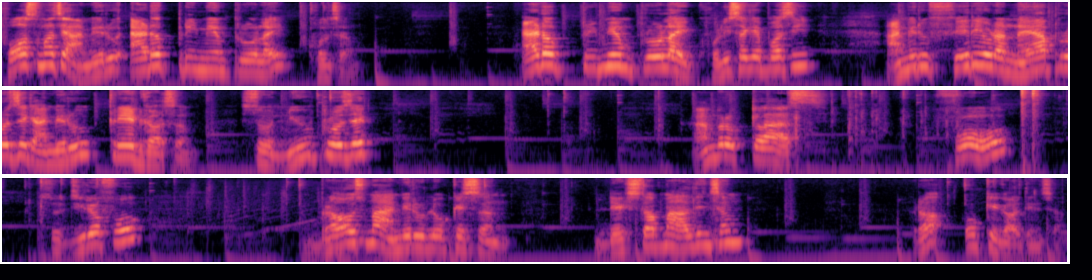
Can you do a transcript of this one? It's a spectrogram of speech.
फर्स्टमा चाहिँ हामीहरू एडोब प्रिमियम प्रोलाई खोल्छौँ। एडोब प्रिमियम प्रोलाई खोलिसकेपछि हामीहरू फेरि एउटा नयाँ प्रोजेक्ट हामीहरू क्रिएट गर्छौँ। सो न्यू प्रोजेक्ट हाम्रो class four so zero four ब्राउजमा हामीहरू लोकेसन डेस्कटपमा हालिदिन्छौँ र ओके गरिदिन्छौँ।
